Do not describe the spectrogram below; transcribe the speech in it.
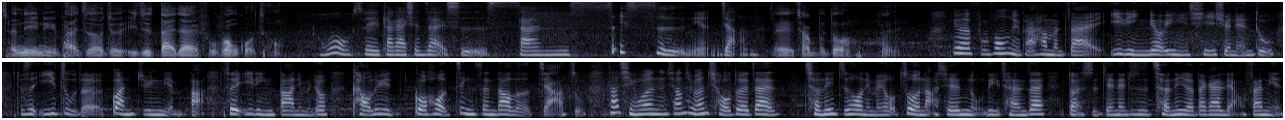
成立女排之后，就一直待在扶风国中。哦，所以大概现在是三四四年这样。对，差不多。因为扶风女排他们在一零六一零七学年度就是一组的冠军连霸，所以一零八你们就考虑过后晋升到了甲组。那请问，想请问球队在成立之后，你们有做哪些努力，才能在短时间内就是成立了大概两三年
